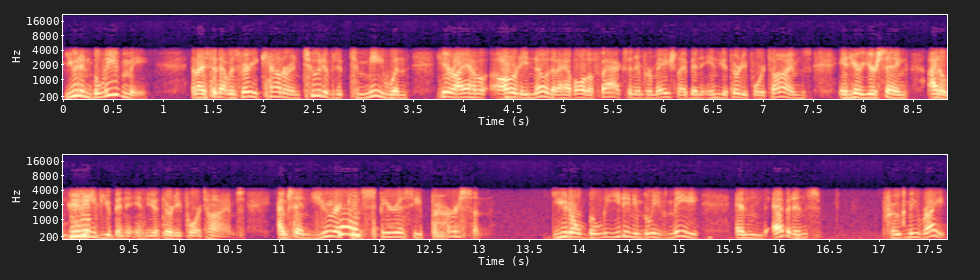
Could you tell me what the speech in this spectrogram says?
You didn't believe me. And I said that was very counterintuitive to, to me when here I have already know that I have all the facts and information. I've been to India 34 times, and here you're saying I don't mm-hmm. believe you've been to India 34 times. I'm saying you're a conspiracy person. You don't believe you didn't even believe me, and evidence proved me right.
